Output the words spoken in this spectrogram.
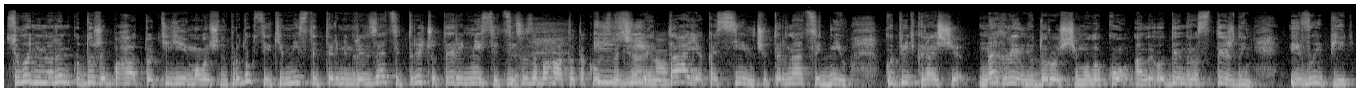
Сьогодні на ринку дуже багато тієї молочної продукції, які містить термін реалізації 3-4 місяці. Ну, це забагато також, І звичайно. є та, яка 7-14 днів. Купіть краще на гривню дорожче молоко, але один раз в тиждень і вип'ють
